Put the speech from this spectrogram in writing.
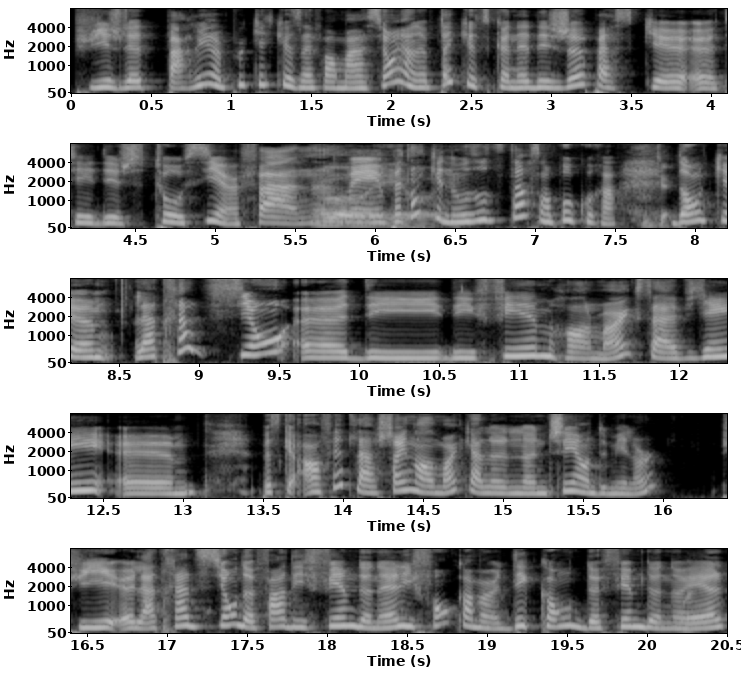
Puis je voulais te parler un peu quelques informations. Il y en a peut-être que tu connais déjà parce que euh, t'es déjà toi aussi un fan. Mais ouais, peut-être ouais. que nos auditeurs sont pas au courant. Donc euh, la tradition euh, des, des films Hallmark, ça vient euh, parce qu'en fait, la chaîne Hallmark, elle a launché en 2001. Puis euh, la tradition de faire des films de Noël, ils font comme un décompte de films de Noël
